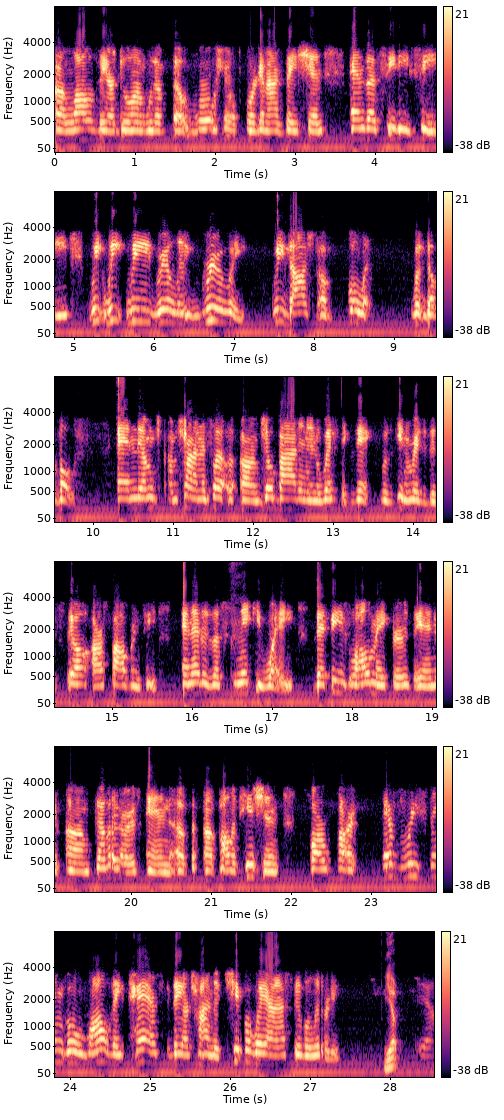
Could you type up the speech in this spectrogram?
uh, laws they are doing with the World Health Organization and the CDC. We we we really really we dodged a bullet with the votes. And I'm, I'm trying to tell um, Joe Biden and the West exec was getting ready to sell our sovereignty. And that is a sneaky way that these lawmakers and um, governors and uh, uh, politicians are, are every single law they pass, they are trying to chip away at our civil liberty. Yep. Yeah.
